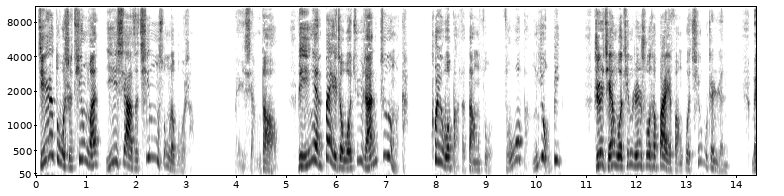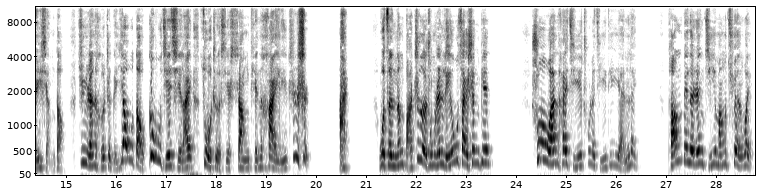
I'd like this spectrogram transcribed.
节度使听完，一下子轻松了不少。没想到李念背着我居然这么干，亏我把他当做左膀右臂。之前我听人说他拜访过邱真人。没想到，居然和这个妖道勾结起来，做这些伤天害理之事。哎，我怎能把这种人留在身边？说完，还挤出了几滴眼泪。旁边的人急忙劝慰。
